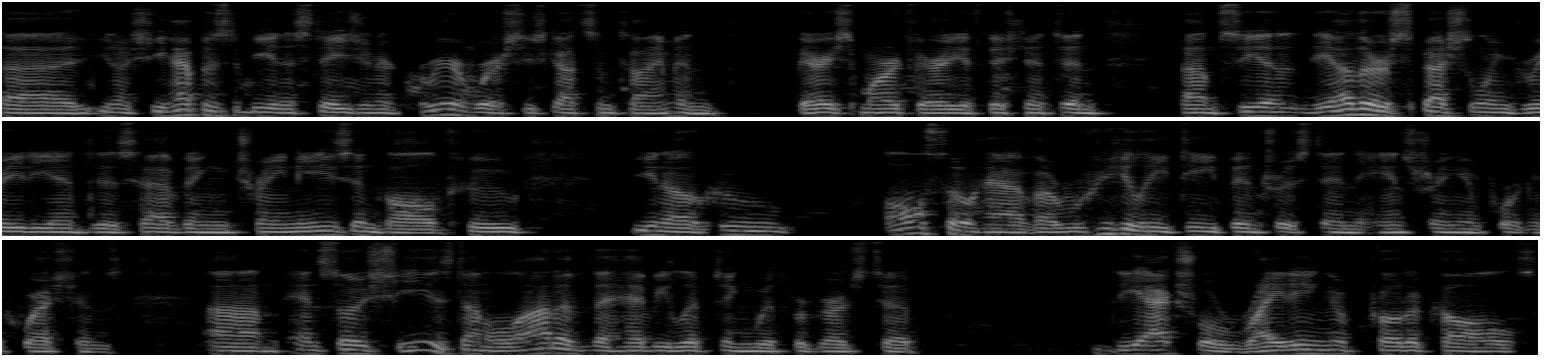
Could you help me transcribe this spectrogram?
uh, you know, she happens to be in a stage in her career where she's got some time and very smart, very efficient. And um, so yeah, the other special ingredient is having trainees involved who, you know, who also have a really deep interest in answering important questions. Um, and so she has done a lot of the heavy lifting with regards to the actual writing of protocols,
